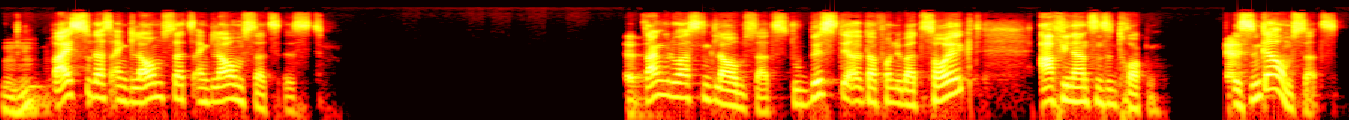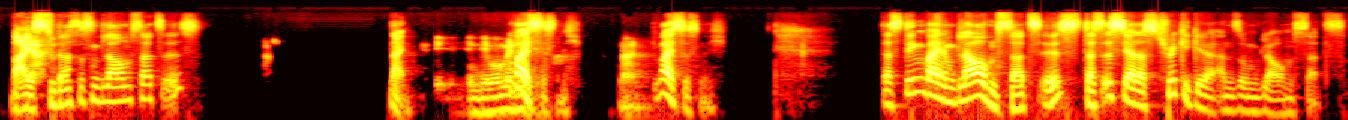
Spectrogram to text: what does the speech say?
Mhm. Weißt du, dass ein Glaubenssatz ein Glaubenssatz ist? Äh, Sagen wir, du hast einen Glaubenssatz. Du bist davon überzeugt, ah, Finanzen sind trocken. Ja. Ist ein Glaubenssatz. Weißt ja. du, dass es ein Glaubenssatz ist? Nein. In dem Moment. Du weißt nicht. es nicht. Nein. Du weißt es nicht. Das Ding bei einem Glaubenssatz ist, das ist ja das Trickige an so einem Glaubenssatz.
